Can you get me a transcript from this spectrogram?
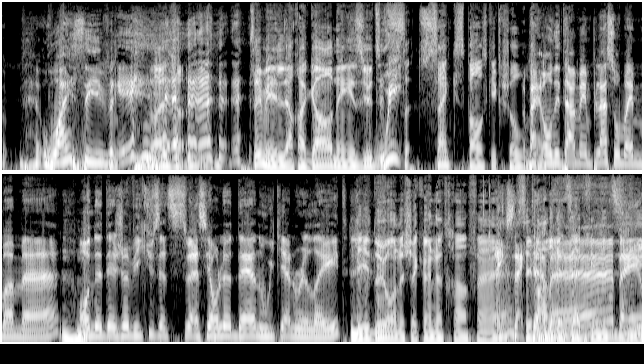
Ouais, c'est vrai. Ouais, tu sais, mais le regard dans les yeux, Oui. tu, tu sens qu'il se passe quelque chose. Ben, là. on est à la même place au même moment. Mhm. On a déjà vécu cette situation-là, Dan, we can relate. Les deux, on a chacun notre enfant. C'est Exactement. vendredi après-midi. Ben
